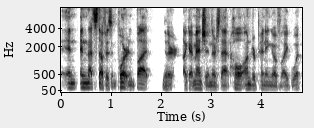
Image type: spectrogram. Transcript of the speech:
And and that stuff is important but Yeah. there like i mentioned there's that whole underpinning of like what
